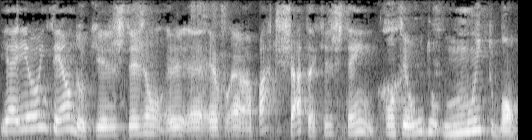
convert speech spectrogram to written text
E aí eu entendo que eles estejam. é- é- é- a parte chata é que eles têm conteúdo muito bom.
